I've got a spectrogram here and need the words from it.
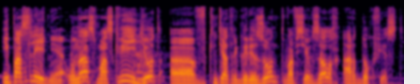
И последнее. У нас в Москве идет э, в кинотеатре «Горизонт» во всех залах «Арт Док Фест».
